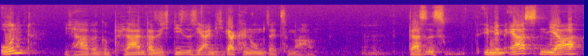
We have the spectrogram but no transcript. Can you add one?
Und ich habe geplant, dass ich dieses Jahr eigentlich gar keine Umsätze mache. Das ist in dem ersten Jahr,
